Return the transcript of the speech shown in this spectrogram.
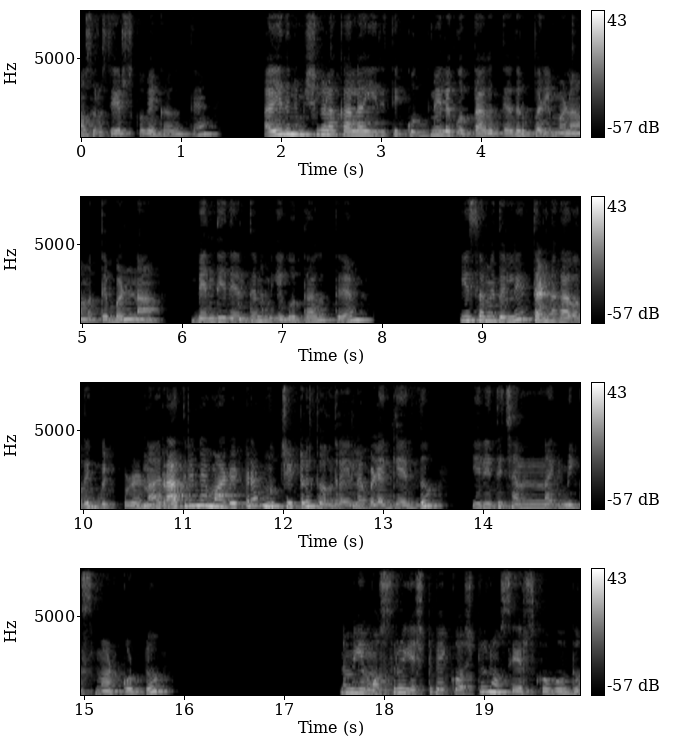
ಮೊಸರು ಸೇರಿಸ್ಕೋಬೇಕಾಗುತ್ತೆ. ಐದು ನಿಮಿಷಗಳ ಕಾಲ ಈ ರೀತಿ ಕುದ್ಮೇಲೆ ಗೊತ್ತಾಗುತ್ತೆ ಅದರ ಪರಿಮಳ ಮತ್ತು ಬಣ್ಣ ಬೆಂದಿದೆ ಅಂತ ನಮಗೆ ಗೊತ್ತಾಗುತ್ತೆ. ಈ ಸಮಯದಲ್ಲಿ ತಣ್ಣಗಾಗೋದಕ್ಕೆ ಬಿಟ್ಬಿಡೋಣ. ರಾತ್ರಿನೇ ಮಾಡಿಟ್ರೆ ಮುಚ್ಚಿಟ್ರೆ ತೊಂದರೆ ಇಲ್ಲ, ಬೆಳಗ್ಗೆ ಎದ್ದು ಈ ರೀತಿ ಚೆನ್ನಾಗಿ ಮಿಕ್ಸ್ ಮಾಡಿಕೊಟ್ಟು ನಮಗೆ ಮೊಸರು ಎಷ್ಟು ಬೇಕೋ ಅಷ್ಟು ನಾವು ಸೇರಿಸ್ಕೋಬೋದು.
